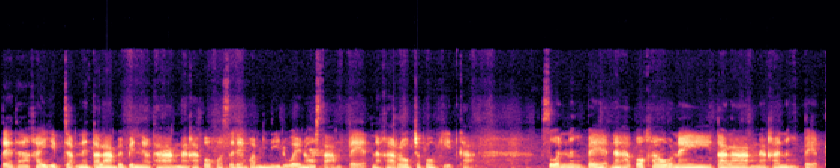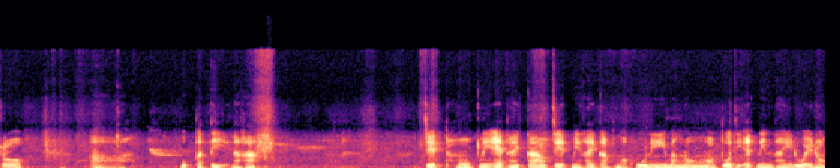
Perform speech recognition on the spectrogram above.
แต่ถ้าใครหยิบจับในตารางไปเป็นแนวทางนะคะ ก็ขอแสดงความยินดีด้วยเนาะสามแปดนะคะ รอบเฉพาะกิจค่ะ ส่วนหนึ่งแปดนะคะ ก็เข้าในตารางนะคะหนึ่งแปดรอบอปกตินะคะ เจ็ดหกนี้แอดให้เก้าเจ็ดมีใครกลับหัวคู่นี้บ้างเนาะตัวที่แอดนิ้นให้ด้วยเนาะ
